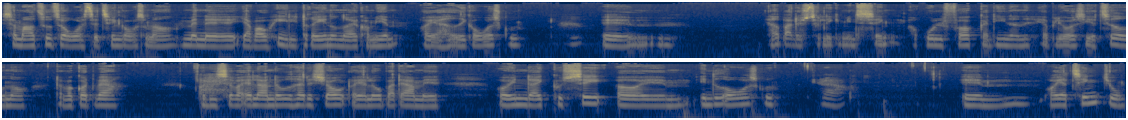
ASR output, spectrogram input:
så meget tid til overs til at tænke over så meget. Men øh, jeg var jo helt drænet, når jeg kom hjem, og jeg havde ikke overskud. Mm. Øh, jeg havde bare lyst til at ligge i min seng og rulle for gardinerne. Jeg blev også irriteret, når der var godt vejr. Fordi så var alle andre ude havde det sjovt, og jeg lå bare der med øjnene, der ikke kunne se, og øh, intet overskud. Ja. Øhm, og jeg tænkte jo,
